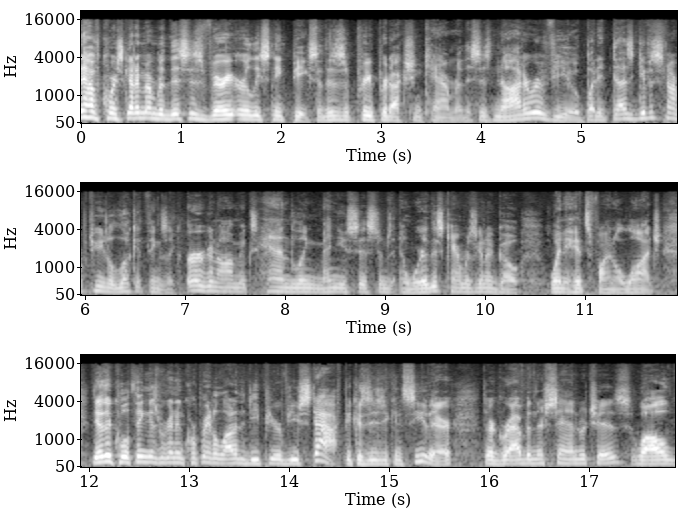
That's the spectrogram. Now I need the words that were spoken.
Now, of course, got to remember this is very early sneak peek, so this is a pre-production camera. This is not a review, but it does give us an opportunity to look at things like ergonomics, handling, menu systems, and where this camera is going to go when it hits final launch. The other cool thing is we're going to incorporate a lot of the DP Review staff because as you can see there, they're grabbing their sandwiches while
